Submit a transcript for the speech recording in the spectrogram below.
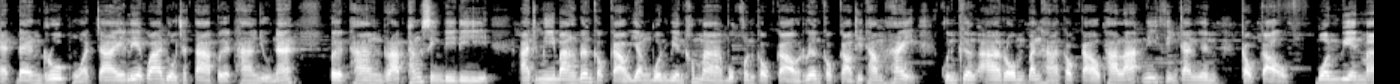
8 แดงรูปหัวใจ เรียกว่าดวงชะตาเปิดทางอยู่นะ เปิดทางรับทั้งสิ่งดีๆ อาจจะมีบางเรื่องเก่าๆยังวนเวียนเข้ามาบุคคลเก่าๆเรื่องเก่าๆที่ทำให้คุณเครืองอารมณ์ ปัญหาเก่าๆภาระหนี้สินการเงินเก่าๆวนเวียนมา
